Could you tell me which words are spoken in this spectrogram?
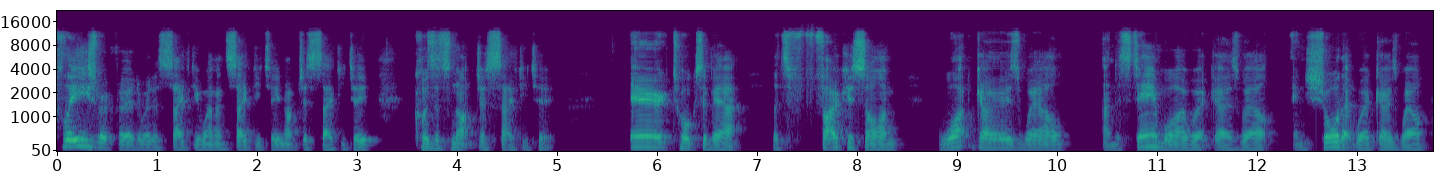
Please refer to it as Safety One and Safety Two, not just Safety Two, because it's not just Safety Two. Eric talks about let's focus on what goes well, understand why work goes well, ensure that work goes well,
